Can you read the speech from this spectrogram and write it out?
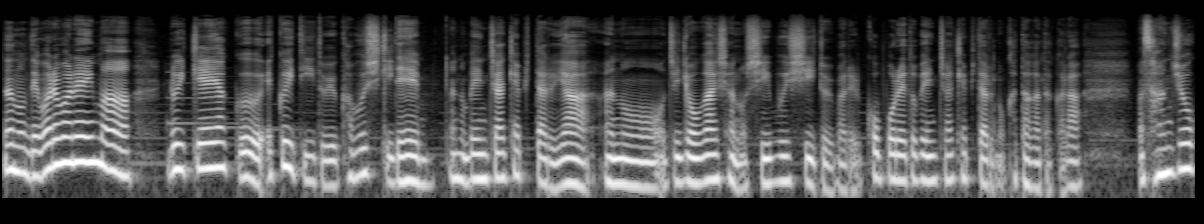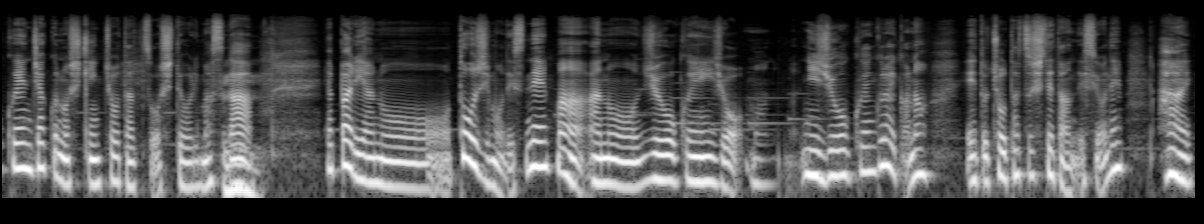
なので我々今累計約エクイティという株式であのベンチャーキャピタルやあの事業会社の CVC と呼ばれるコーポレートベンチャーキャピタルの方々から、まあ、30億円弱の資金調達をしておりますが、うん、やっぱりあの当時もですね、まあ、あの10億円以上、まあ、20億円ぐらいかな、えー、と調達してたんですよね。はい、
